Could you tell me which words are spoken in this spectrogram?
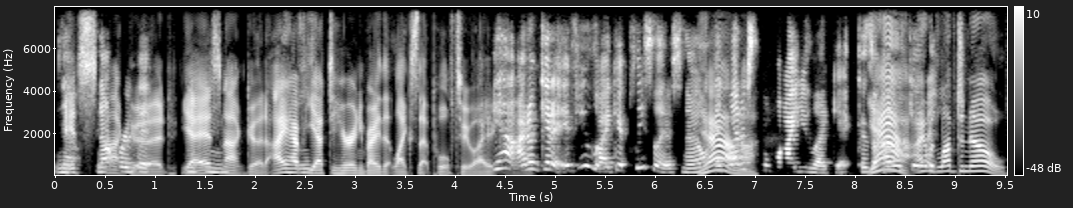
No, it's not, not, worth it. good. Yeah, it's Mm-mm. not good. I have Mm. yet to hear anybody that likes that pool too. I Yeah, I don't get it. If you like it, please let us know and let us know why you like it. Because I Yeah, get I would it. love to know.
